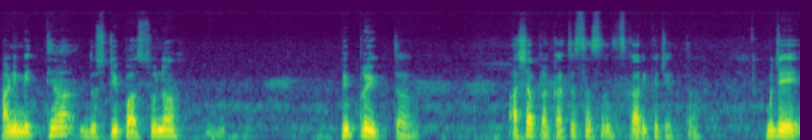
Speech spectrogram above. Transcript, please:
आणि मिथ्या दृष्टीपासून विप्रयुक्त अशा प्रकारचं ससंस्कारिक चित्त. म्हणजे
